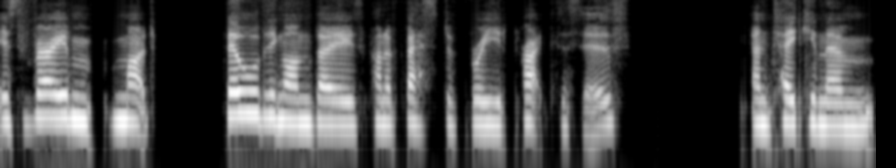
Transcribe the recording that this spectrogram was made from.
it's very much building on those kind of best of breed practices and taking them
